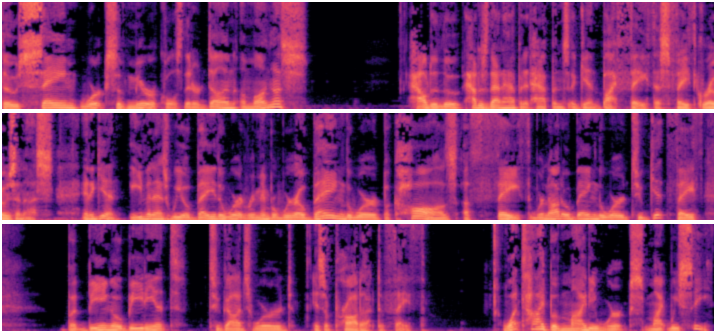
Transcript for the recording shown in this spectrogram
those same works of miracles that are done among us, how do the, how does that happen? It happens again by faith as faith grows in us. And again, even as we obey the word, remember we're obeying the word because of faith. We're not obeying the word to get faith, but being obedient to God's word is a product of faith. What type of mighty works might we see?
